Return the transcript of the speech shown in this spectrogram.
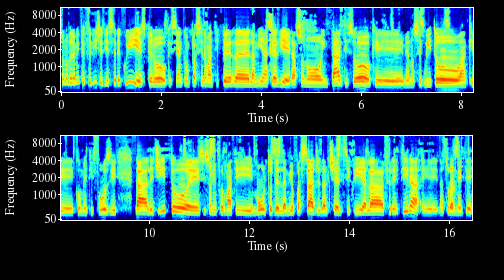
Sono veramente felice di essere qui e spero che sia anche un passo in avanti per eh, la mia carriera. Sono in tanti, so che mi hanno seguito anche come tifosi dall'Egitto e si sono informati molto del mio passaggio dal Chelsea qui alla Fiorentina e naturalmente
